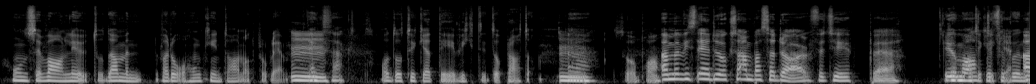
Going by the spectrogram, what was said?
hon ser vanlig ut och ja, men, vadå, hon kan ju inte ha något problem. Exakt. Och då tycker jag att det är viktigt att prata om. Mm. Så bra. Ja men visst är du också ambassadör för typ eh, Reumatikerförbundet.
